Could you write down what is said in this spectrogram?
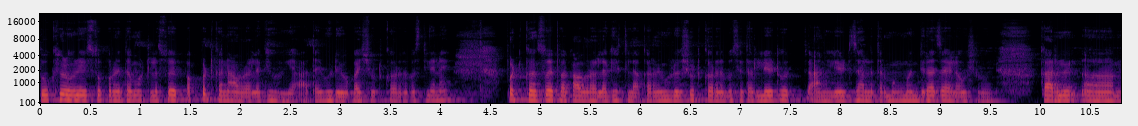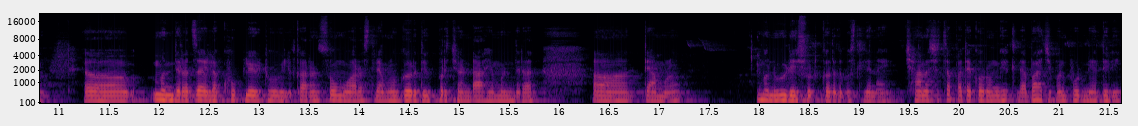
तो खेळून येतोपर्यंत म्हटलं स्वयंपाक पटकन आवरायला घेऊया. आता व्हिडिओ काय शूट करत बसले नाही. पटकन स्वयंपाक आवरायला घेतला. कारण व्हिडिओ शूट करत बसले तर लेट होत आणि लेट झालं तर मग मंदिरात जायला उशीर होईल. कारण मंदिरात जायला खूप लेट होईल. कारण सोमवार असल्यामुळं गर्दी प्रचंड आहे मंदिरात. त्यामुळं म्हणून व्हिडिओ शूट करत बसले नाही. छान अशा चपात्या करून घेतल्या. भाजी पण फोडण्यात दिली.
